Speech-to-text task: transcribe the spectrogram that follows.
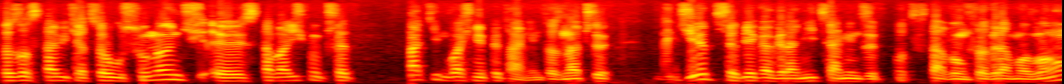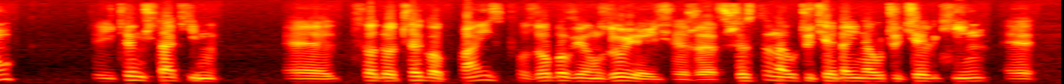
co zostawić, a co usunąć, e, stawaliśmy przed takim właśnie pytaniem, to znaczy, gdzie przebiega granica między podstawą programową, czyli czymś takim, e, co do czego państwo zobowiązuje się, że wszyscy nauczyciele i nauczycielki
